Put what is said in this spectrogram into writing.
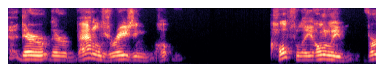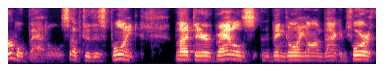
There, there are battles raging, hopefully, only verbal battles up to this point, but there are battles that have been going on back and forth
